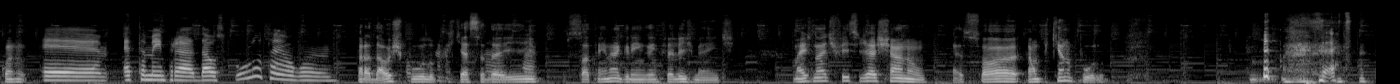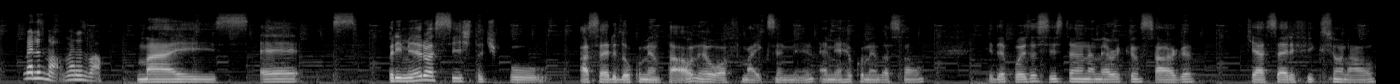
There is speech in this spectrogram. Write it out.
Quando... É, é também para dar os pulos ou tem algum. Para dar os pulos, porque essa ah, daí tá. só tem na gringa, infelizmente. Mas não é difícil de achar, não. É só. É um pequeno pulo. certo. Menos mal, menos mal. Mas é. Primeiro assista, tipo, a série documental, né? O Off Mics and Men, é minha recomendação. E depois assista An American Saga, que é a série ficcional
